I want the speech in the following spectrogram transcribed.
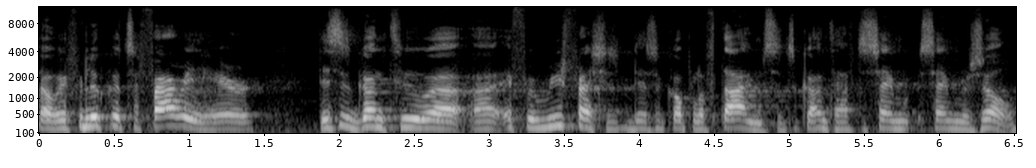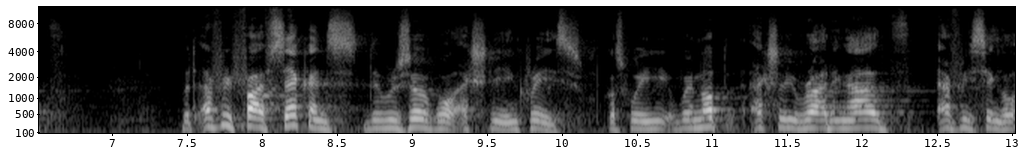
So if we look at Safari here, this is going to, uh, uh, if we refresh this a couple of times, it's going to have the same, same result. But every five seconds, the result will actually increase because we, we're not actually writing out every single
